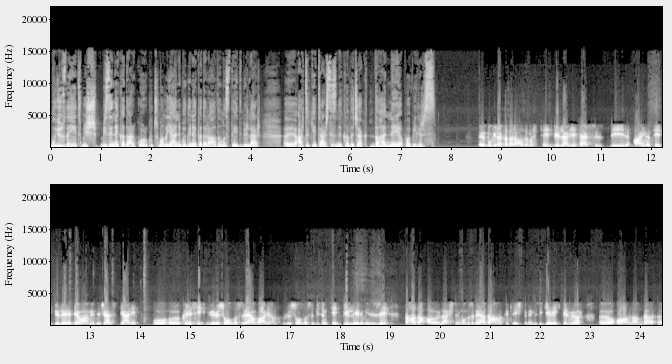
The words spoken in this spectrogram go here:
Bu %70 bizi ne kadar korkutmalı? Yani bugüne kadar aldığımız tedbirler e, artık yetersiz mi kalacak? Daha ne yapabiliriz? E, bugüne kadar aldığımız tedbirler yetersiz değil. Aynı tedbirlere devam edeceğiz. Yani bu e, klasik virüs olması veya varyant virüs olması bizim tedbirlerimizi daha da ağırlaştırmamızı veya daha hafifleştirmemizi gerektirmiyor. E, o anlamda e,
